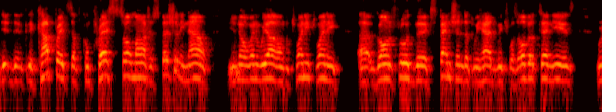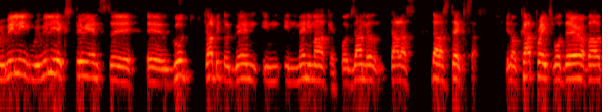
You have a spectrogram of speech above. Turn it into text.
the, the, the, cap rates have compressed so much, especially now, you know, when we are on 2020, uh, going through the expansion that we had, which was over 10 years, we really we really experienced a, a good capital gain in in many markets. For example, Dallas Dallas Texas. You know, cap rates were there about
